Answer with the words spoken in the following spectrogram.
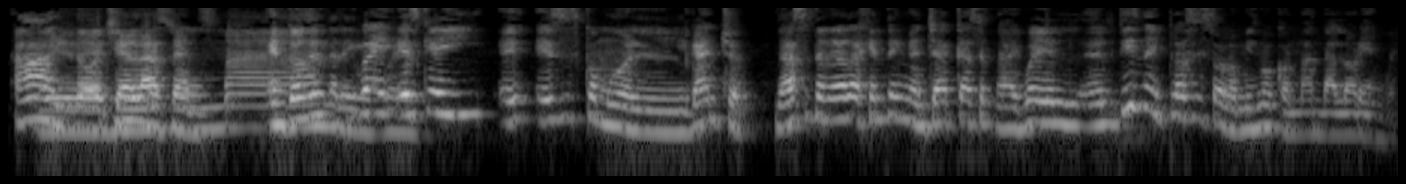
Ay, no, de Last Dance. madre, Entonces, güey, es que ahí e- ese es como el gancho. Vas a tener a la gente enganchada cada semana. Ay, güey, el, el Disney Plus hizo lo mismo con Mandalorian, güey.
